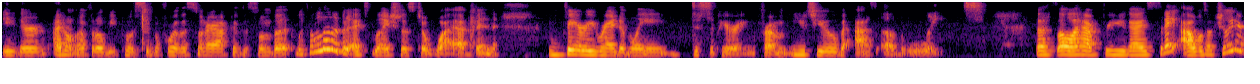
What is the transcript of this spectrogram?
either, I don't know if it'll be posted before this one or after this one, but with a little bit of explanation as to why I've been very randomly disappearing from YouTube as of late. That's all I have for you guys today. I will talk to you later.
